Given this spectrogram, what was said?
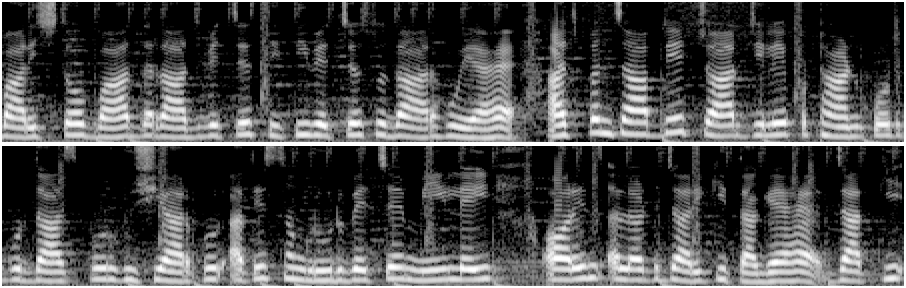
ਬਾਰਿਸ਼ ਤੋਂ ਬਾਅਦ ਰਾਜ ਵਿੱਚ ਸਥਿਤੀ ਵਿੱਚ ਸੁਧਾਰ ਹੋਇਆ ਹੈ। ਅੱਜ ਪੰਜਾਬ ਦੇ ਚਾਰ ਜ਼ਿਲ੍ਹੇ ਪਠਾਨਕੋਟ, ਗੁਰਦਾਸਪੁਰ, ਹੁਸ਼ਿਆਰਪੁਰ ਅਤੇ ਸੰਗਰੂਰ ਵਿੱਚ ਮੀਂਹ ਲਈ ਔਰੇਂਜ ਅਲਰਟ ਜਾਰੀ ਕੀਤਾ ਗਿਆ ਹੈ। ਜਦਕਿ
